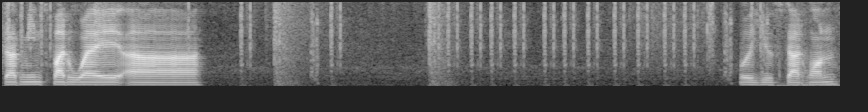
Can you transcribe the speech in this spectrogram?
That means, by the way, uh, We'll use that one.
